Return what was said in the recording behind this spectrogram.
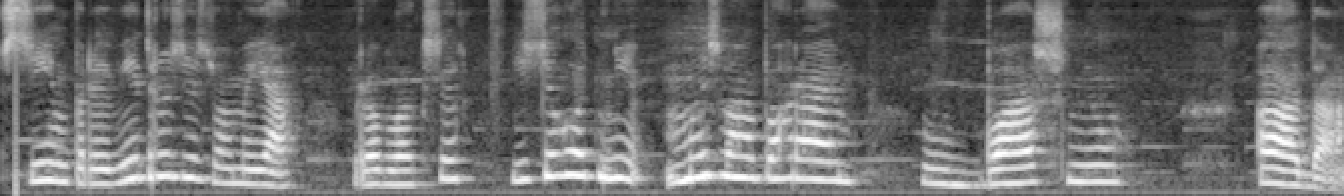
Всім привіт, друзі! З вами я, Роблоксер. І сьогодні ми з вами пограємо в башню Ада.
